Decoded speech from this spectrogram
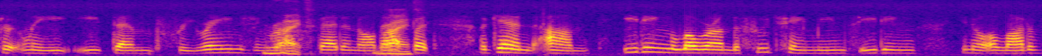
certainly eat them free range and Right. grass fed and all that. Right. But again, um, eating lower on the food chain means eating, you know, a lot of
